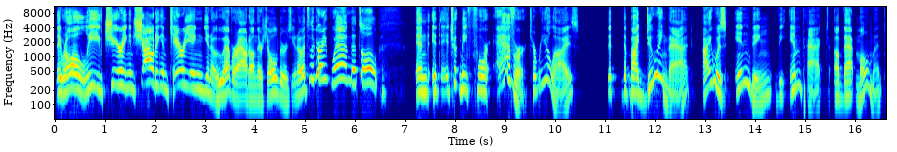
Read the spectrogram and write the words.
they would all leave cheering and shouting and carrying, you know, whoever out on their shoulders. You know, it's the great win. That's all. And it, it took me forever to realize that, that by doing that, I was ending the impact of that moment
